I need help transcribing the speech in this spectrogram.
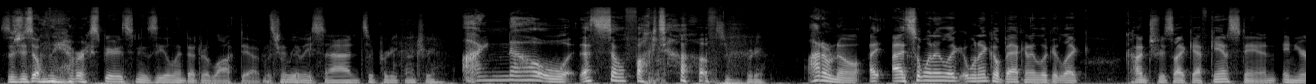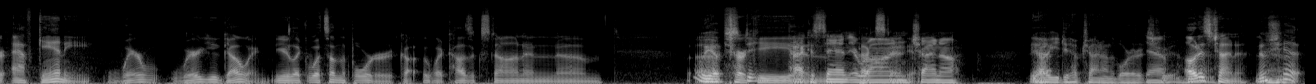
So she's only ever experienced New Zealand under lockdown. It's Which I think really is- sad. It's a pretty country. I know that's so fucked up. Super pretty. I don't know. I, I so when I look when I go back and I look at like countries like Afghanistan and you're Afghani, where where are you going? You're like what's on the border? Like Kazakhstan and um, We uh, have Turkey, and Pakistan, Iran, Pakistan, yeah. China. Yeah, Yeah. you do have China on the border. It's Yeah. true. Oh, it is China. No shit.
